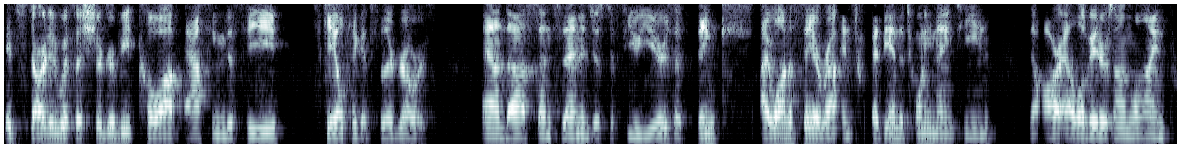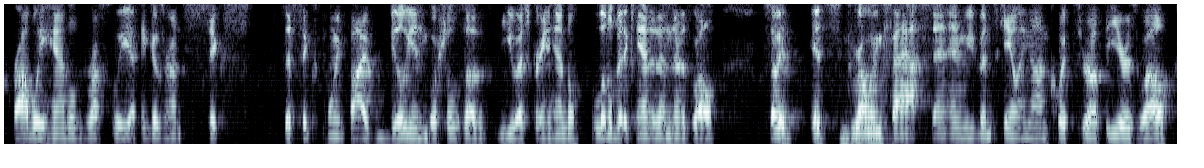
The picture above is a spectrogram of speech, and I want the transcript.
It started with a sugar beet co-op asking to see scale tickets for their growers, and uh, since then, in just a few years, I think I want to say around in, at the end of 2019, you our elevators online probably handled roughly, I think it was around six to 6.5 billion bushels of U.S. grain handle, a little bit of Canada in there as well. So it, it's growing fast, and, and we've been scaling on quick throughout the year as well.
